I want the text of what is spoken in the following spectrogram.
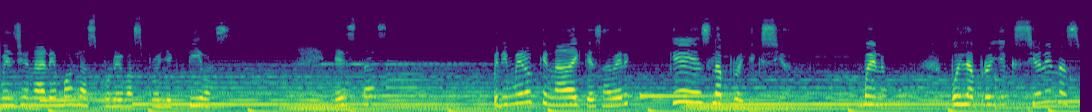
mencionaremos las pruebas proyectivas. Estas, primero que nada hay que saber qué es la proyección. Bueno, pues la proyección es,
